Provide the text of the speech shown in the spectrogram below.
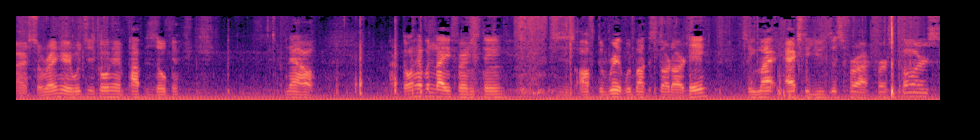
All right, so right here, we'll just go ahead and pop this open. Now, I don't have a knife or anything. This is just off the rip. We're about to start our day. So you might actually use this for our first cars.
